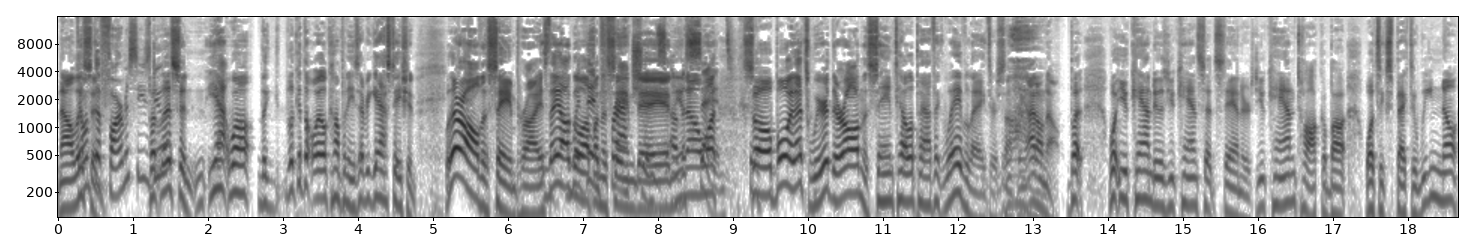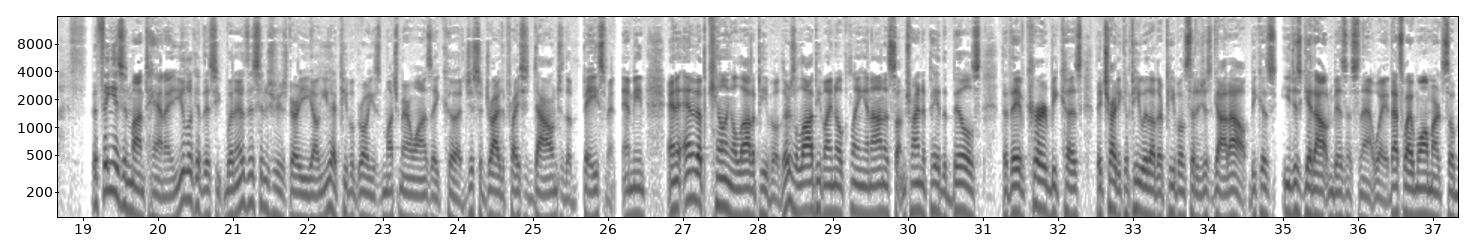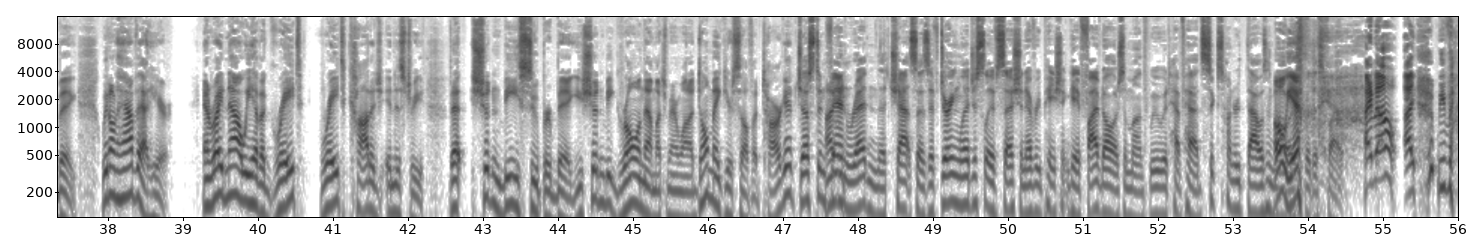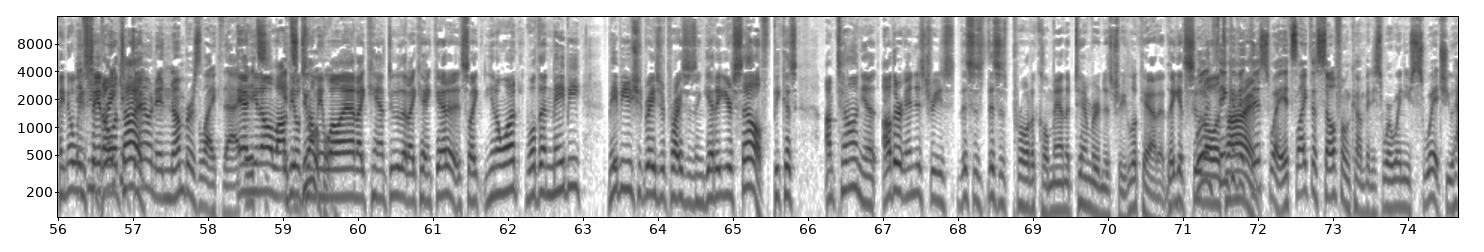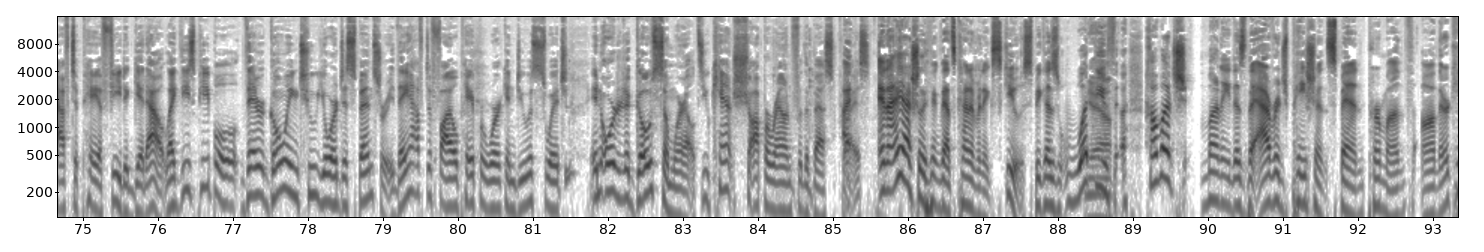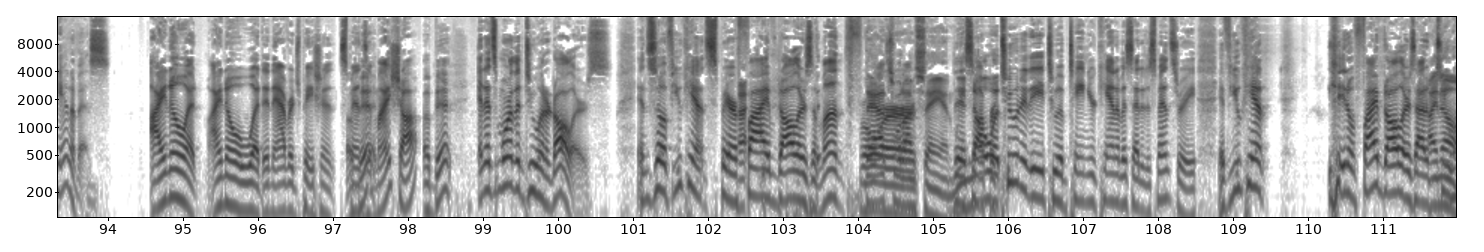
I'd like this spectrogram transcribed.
Now listen, the pharmacies But do it? listen, yeah. Well, the, look at the oil companies. Every gas station, well, they're all the same price. They all go up on the same day, and of you a know what? cent. So, boy, that's weird. They're all on the same telepathic wavelength or something. I don't know. But what you can do is you can set standards. You can talk about what's expected. We know. The thing is, in Montana, you look at this. When this industry was very young, you had people growing as much marijuana as they could, just to drive the prices down to the basement. I mean, and it ended up killing a lot of people. There's a lot of people I know clinging on to something, trying to pay the bills that they've incurred because they tried to compete with other people instead of just got out. Because you just get out in business in that way. That's why Walmart's so big. We don't have that here. And right now, we have a great, great cottage industry that shouldn't be super big. You shouldn't be growing that much marijuana. Don't make yourself a target. Justin I Van mean- Red in the chat says if during legislative session every patient gave five dollars a month, we would have had six hundred thousand Oh, dollars yeah. for this fight. I know. I we I know we if say it all the time. down in numbers like that, and you know, a lot of people tell me, "Well, Ed, I can't do that. I can't get it." It's like, you know what? Well, then maybe maybe you should raise your prices and get it yourself because. I'm telling you, other industries. This is this is protocol, man. The timber industry. Look at it; they get sued well, all and the think time. of it this way: it's like the cell phone companies, where when you switch, you have to pay a fee to get out. Like these people, they're going to your dispensary. They have to file paperwork and do a switch in order to go somewhere else. You can't shop around for the best price. And I actually think that's kind of an excuse because what do you? Th- how much money does the average patient spend per month on their cannabis? I know what I know what an average patient spends bit. at my shop, a bit. and it's more than two hundred dollars. And so, if you can't spare five dollars a month for That's what I'm saying. This know what- opportunity to obtain your cannabis at a dispensary, if you can't, you know, five dollars out of two know.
